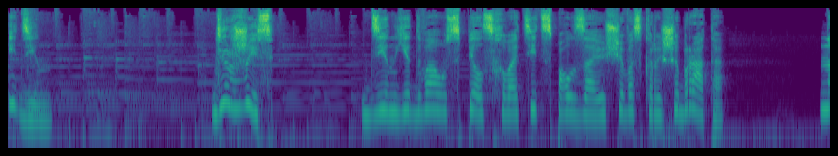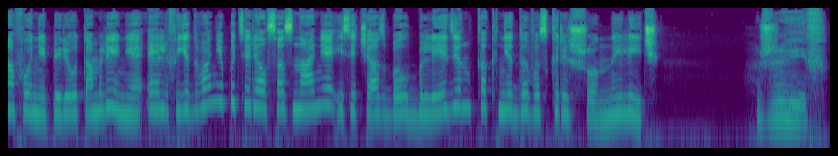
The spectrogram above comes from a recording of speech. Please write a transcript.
и Дин. «Держись!» Дин едва успел схватить сползающего с крыши брата – на фоне переутомления эльф едва не потерял сознание и сейчас был бледен, как недовоскрешенный лич. «Жив!»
